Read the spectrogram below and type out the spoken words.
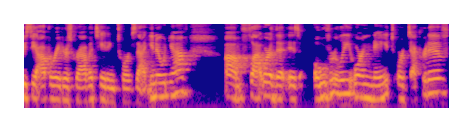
We see operators gravitating towards that. You know, when you have um, flatware that is overly ornate or decorative,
